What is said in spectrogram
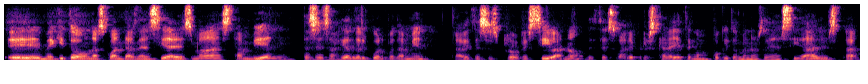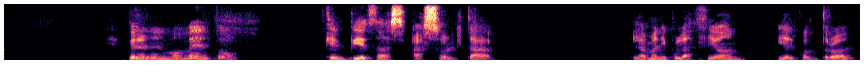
Eh, me quito unas cuantas densidades más también. La sensación del cuerpo también a veces es progresiva, ¿no? Dices, vale, pero es que ahora ya tengo un poquito menos de densidades, tal. Pero en el momento que empiezas a soltar la manipulación y el control,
